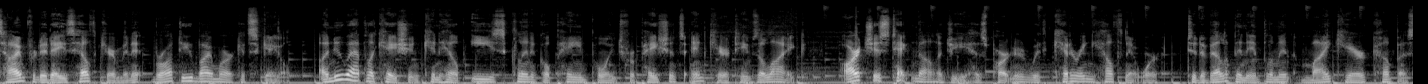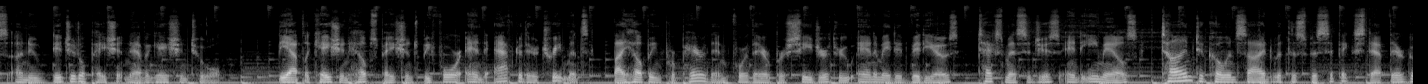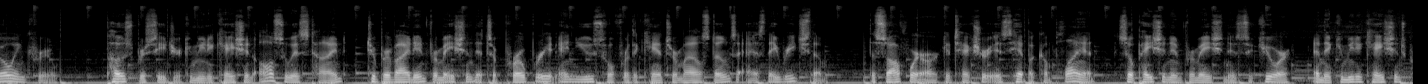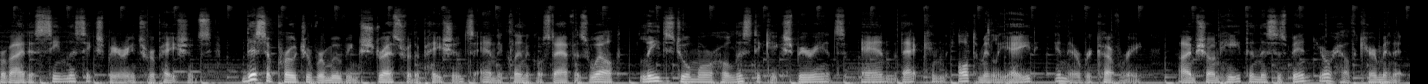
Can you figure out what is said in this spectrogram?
Time for today's Healthcare Minute brought to you by MarketScale. A new application can help ease clinical pain points for patients and care teams alike. Arches Technology has partnered with Kettering Health Network to develop and implement MyCare Compass, a new digital patient navigation tool. The application helps patients before and after their treatments by helping prepare them for their procedure through animated videos, text messages, and emails, timed to coincide with the specific step they're going through. Post procedure communication also is timed to provide information that's appropriate and useful for the cancer milestones as they reach them. The software architecture is HIPAA compliant, so patient information is secure, and the communications provide a seamless experience for patients. This approach of removing stress for the patients and the clinical staff as well leads to a more holistic experience, and that can ultimately aid in their recovery. I'm Sean Heath, and this has been your Healthcare Minute.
